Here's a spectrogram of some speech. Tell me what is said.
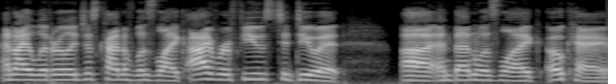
and I literally just kind of was like I refuse to do it. Uh, and Ben was like, "Okay,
